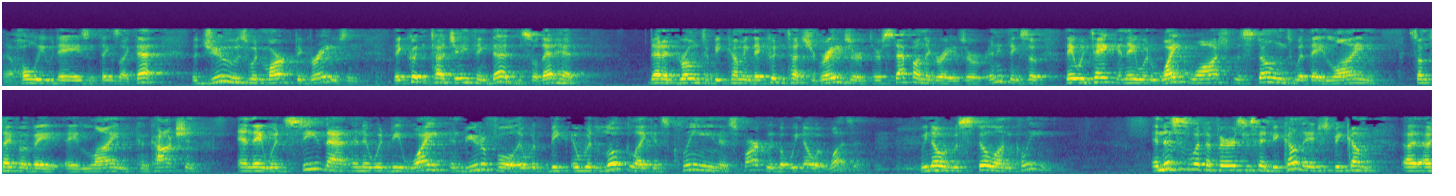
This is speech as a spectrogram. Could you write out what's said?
uh, holy days and things like that, the Jews would mark the graves, and they couldn't touch anything dead, and so that had that had grown to becoming they couldn't touch the graves or, or step on the graves or anything. So they would take and they would whitewash the stones with a lime, some type of a, a lime concoction, and they would see that and it would be white and beautiful. It would be it would look like it's clean and sparkly, but we know it wasn't. We know it was still unclean. And this is what the Pharisees had become. They had just become a, a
